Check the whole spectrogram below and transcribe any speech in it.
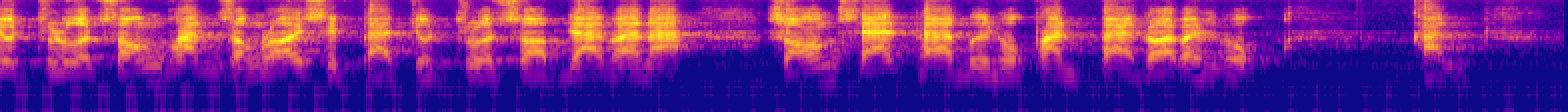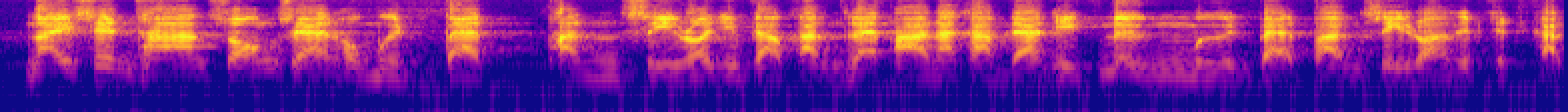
จุดตรวจ 2,218 จุดตรวจสอบยานพาหนะ 286,886 คัน ในเส้นทาง 268,429 คัน และพาหนะข้ามแดนอีก 18,417 คัน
